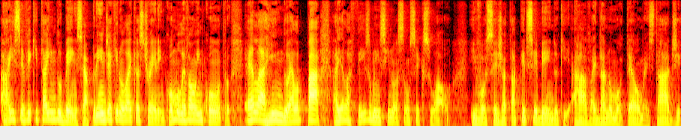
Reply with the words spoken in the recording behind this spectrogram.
Aí você vê que tá indo bem, você aprende aqui no Like Us Training como levar um encontro, ela rindo, ela pá. Aí ela fez uma insinuação sexual e você já tá percebendo que, ah, vai dar no motel mais tarde,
